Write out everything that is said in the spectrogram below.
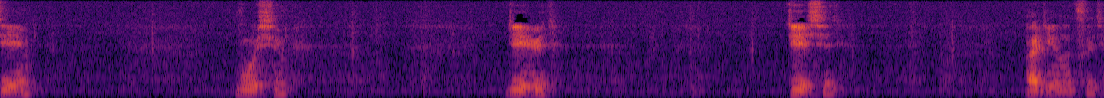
семь, восемь, девять, десять, одиннадцать,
